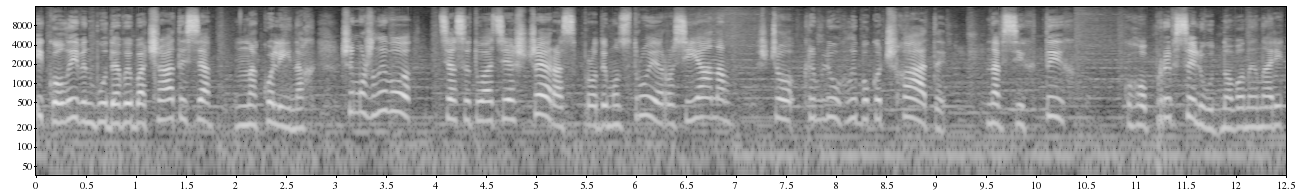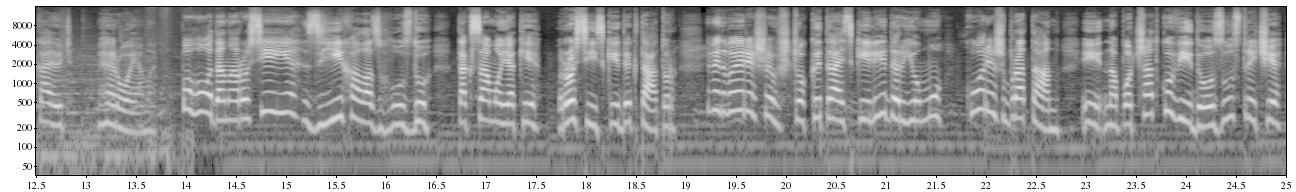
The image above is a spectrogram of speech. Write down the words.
І коли він буде вибачатися на колінах. Чи можливо ця ситуація ще раз продемонструє росіянам, що Кремлю глибоко чхати на всіх тих, кого привселюдно вони нарікають героями. Погода на Росії з'їхала з глузду, так само як і російський диктатор. Він вирішив, що китайський лідер йому коріш братан. І на початку відеозустрічі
